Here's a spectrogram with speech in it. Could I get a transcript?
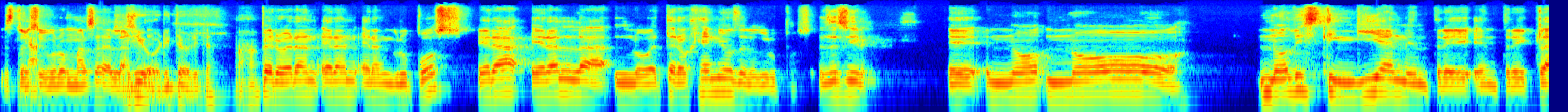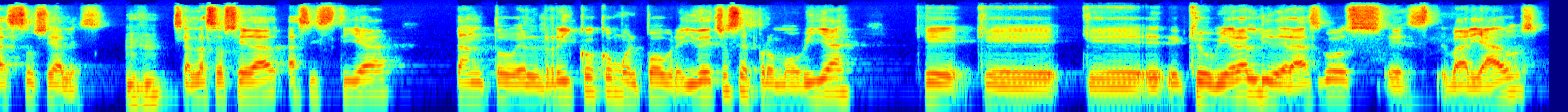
estoy seguro más adelante. Sí, ahorita, ahorita. Pero eran, eran, eran grupos, era, era la, lo heterogéneos de los grupos. Es decir, eh, no, no, no distinguían entre, entre clases sociales. O sea, la sociedad asistía tanto el rico como el pobre y de hecho se promovía que, que, que, que hubiera liderazgos este, variados.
